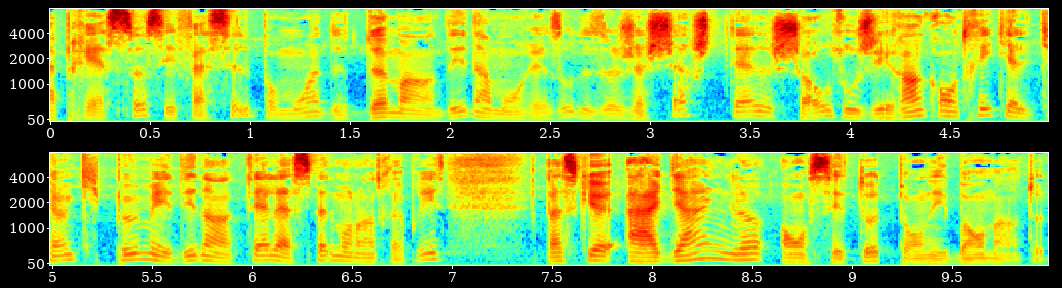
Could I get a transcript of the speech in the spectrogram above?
Après ça, c'est facile pour moi de demander dans mon réseau, de dire je cherche telle chose ou j'ai rencontré quelqu'un qui peut m'aider dans tel aspect de mon entreprise. Parce que à la gang, là, on sait tout puis on est bon dans tout.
